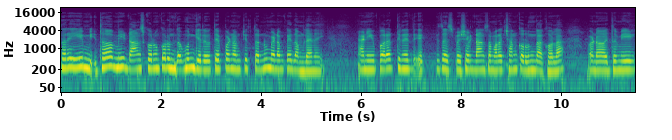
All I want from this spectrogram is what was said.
तरी मी इथं मी डान्स करून करून दमून गेले होते पण आमची तनू मॅडम काही दमल्या नाही. आणि परत तिने एक तिचा स्पेशल डान्स आम्हाला छान करून दाखवला. पण इथं मी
